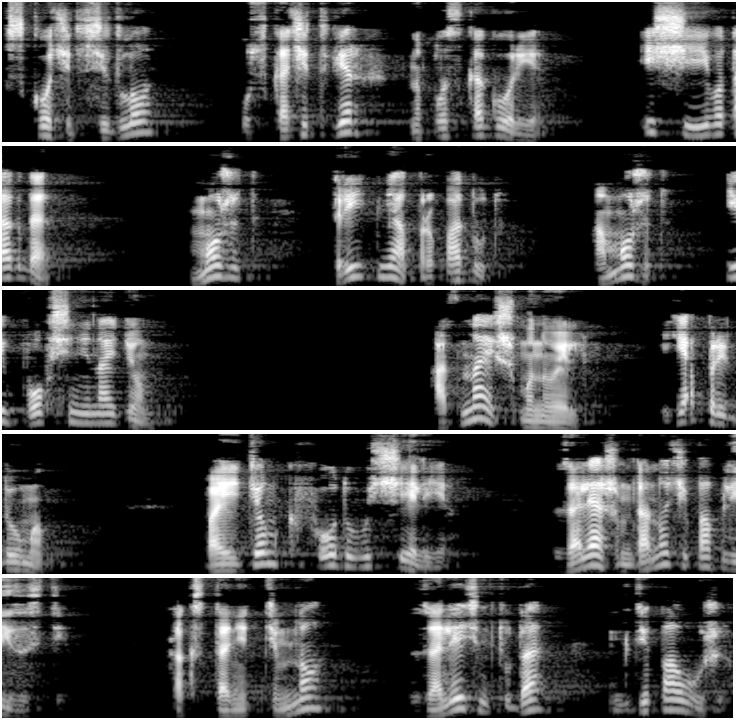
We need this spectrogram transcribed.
вскочит в седло, ускачет вверх на плоскогорье. Ищи его тогда. Может, три дня пропадут, а может, и вовсе не найдем. А знаешь, Мануэль, я придумал. Пойдем к входу в ущелье. Заляжем до ночи поблизости. Как станет темно, залезем туда, где поуже.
